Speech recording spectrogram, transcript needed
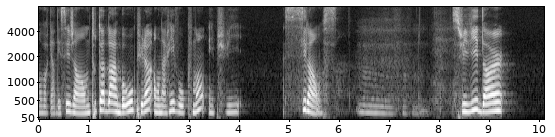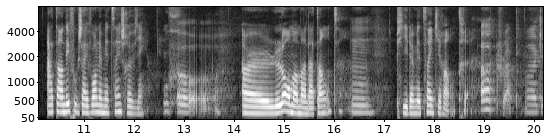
on va regarder ses jambes. Tout a de l'air beau. Puis là, on arrive au poumon et puis silence. Suivi d'un Attendez, il faut que j'aille voir le médecin, je reviens. Ouf. Oh. Un long moment d'attente. Hmm. puis le médecin qui rentre. Ah, crap. OK.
